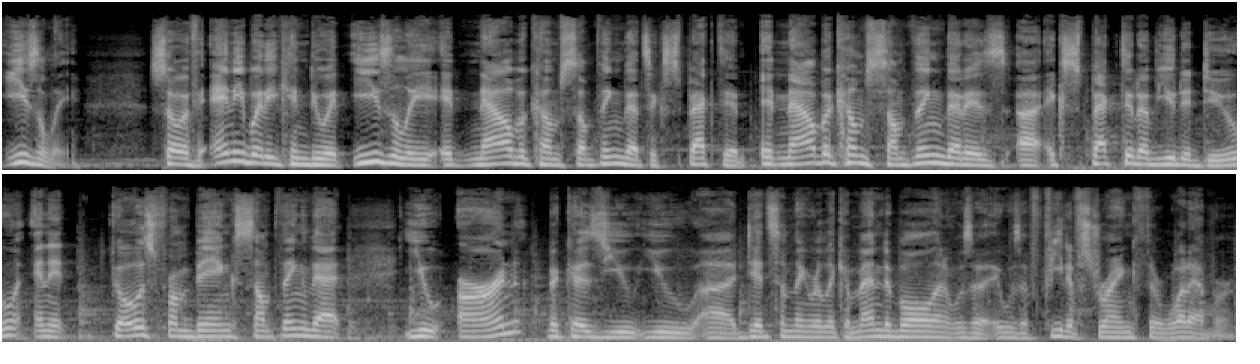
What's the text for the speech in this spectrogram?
easily. So if anybody can do it easily, it now becomes something that's expected. It now becomes something that is uh, expected of you to do, and it goes from being something that you earn because you you uh, did something really commendable and it was a it was a feat of strength or whatever.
